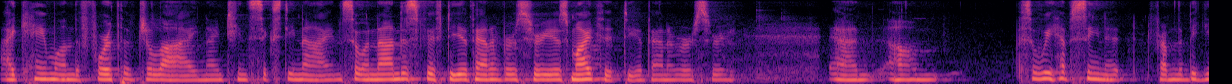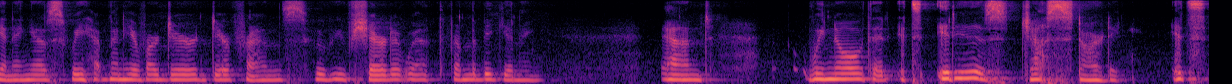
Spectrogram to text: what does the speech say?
I came on the 4th of July, 1969. So Ananda's 50th anniversary is my 50th anniversary. And um, so we have seen it from the beginning, as we have many of our dear, dear friends who we've shared it with from the beginning. And we know that it's, it is just starting. It's,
